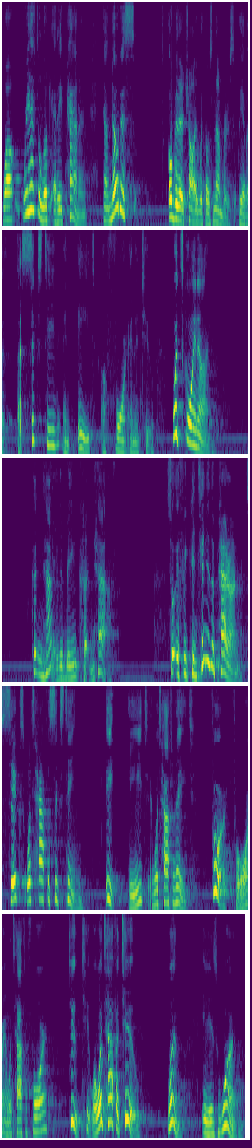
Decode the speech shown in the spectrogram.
Well, we have to look at a pattern. Now notice over there, Charlie, with those numbers, we have a, a 16, an 8, a 4, and a 2. What's going on? Cut in half? Okay, they're being cut in half. So if we continue the pattern, 6, what's half of 16? 8. 8, and what's half of 8? 4. 4, and what's half of 4? 2. 2. Well, what's half of 2? 1. It is 1.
